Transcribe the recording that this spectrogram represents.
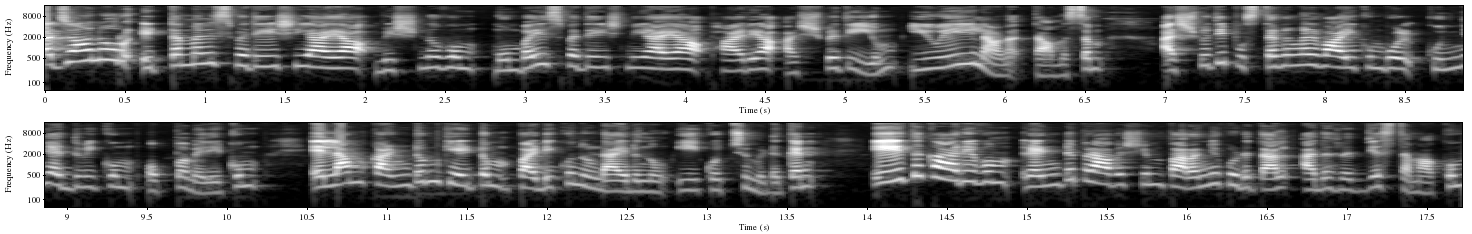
Ajanur Ittammal സ്വദേശിയായ വിഷ്ണുവും മുംബൈ സ്വദേശിനിയായ ഭാര്യ അശ്വതിയും യു എയിലാണ് താമസം. അശ്വതി പുസ്തകങ്ങൾ വായിക്കുമ്പോൾ കുഞ്ഞദ്വിക്കും ഒപ്പമെരിക്കും എല്ലാം കണ്ടും കേട്ടും പഠിക്കുന്നുണ്ടായിരുന്നു ഈ കൊച്ചുമിടുക്കൻ. ഏത് കാര്യവും രണ്ട് പ്രാവശ്യം പറഞ്ഞു കൊടുത്താൽ അത് ഹൃദ്യസ്ഥമാക്കും.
